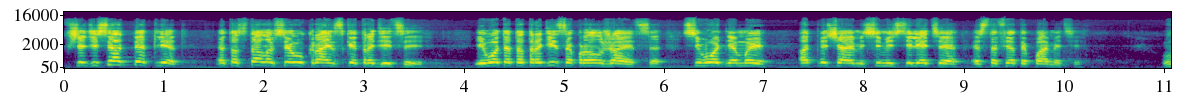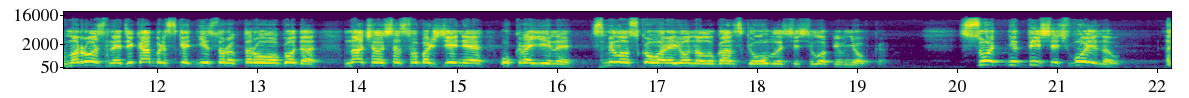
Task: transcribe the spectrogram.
В 65 лет это стало всеукраинской традицией. И вот эта традиция продолжается. Сегодня мы отмечаем 70-летие эстафеты памяти. В морозные декабрьские дни 42 года началось освобождение Украины с Миловского района Луганской области, село Пивневка. Сотни тысяч воинов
